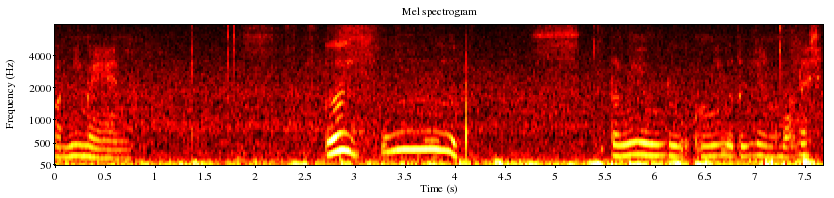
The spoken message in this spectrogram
วันนี้แมน เอ้ยเออ ตรงนี้ยังอยู่ตรงนี้อยู่ตรงนี้ยังบอกได้สิ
